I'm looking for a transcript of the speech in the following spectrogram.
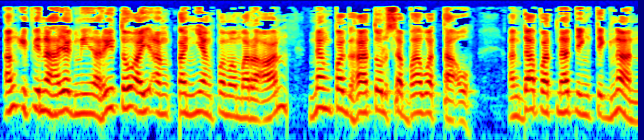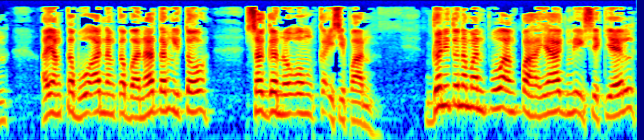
Ang ipinahayag niya rito ay ang kanyang pamamaraan ng paghatol sa bawat tao. Ang dapat nating tignan ay ang kabuuan ng kabanatang ito sa ganoong kaisipan. Ganito naman po ang pahayag ni Ezekiel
